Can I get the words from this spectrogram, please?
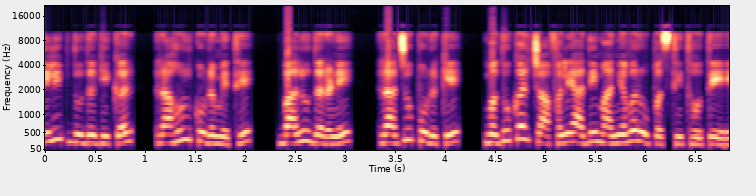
दिलीप दुदगीकर राहुल कुडमेथे बालू दरणे राजू पुडके मधुकर चाफले आदी मान्यवर उपस्थित होते.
